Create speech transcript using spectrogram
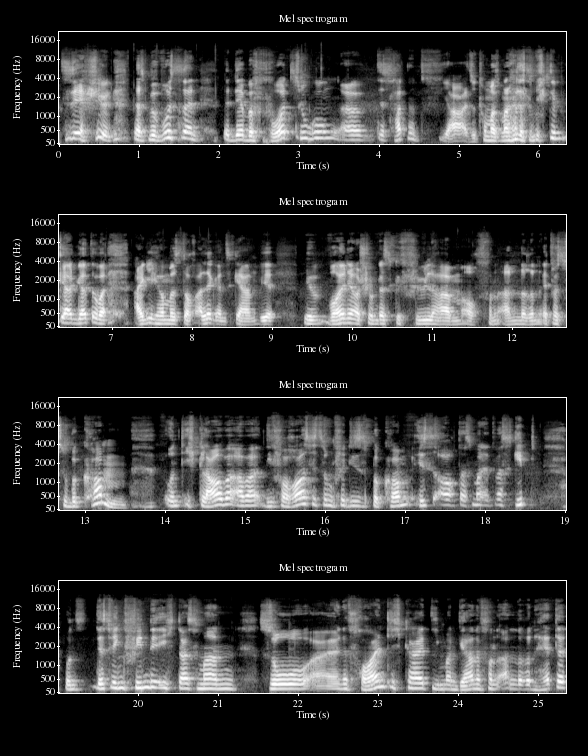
sehr schön. Das Bewusstsein der Bevorzugung, äh, das hat, ja, also Thomas Mann hat das bestimmt gern gehabt, aber eigentlich haben wir es doch alle ganz gern. Wir, wir wollen ja auch schon das Gefühl haben, auch von anderen etwas zu bekommen. Und ich glaube aber, die Voraussetzung für dieses Bekommen ist auch, dass man etwas gibt. Und deswegen finde ich, dass man so eine Freundlichkeit, die man gerne von anderen hätte,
